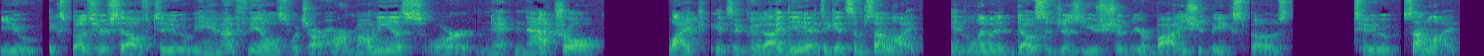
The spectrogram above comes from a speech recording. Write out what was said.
You expose yourself to EMF fields which are harmonious or natural, like it's a good idea to get some sunlight. In limited dosages, you should your body should be exposed to sunlight.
